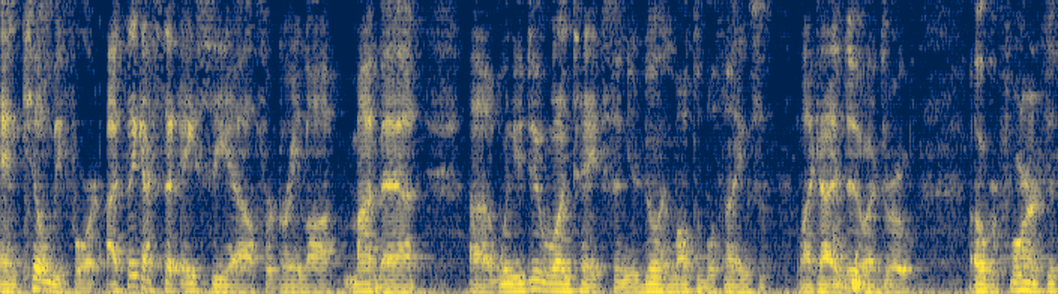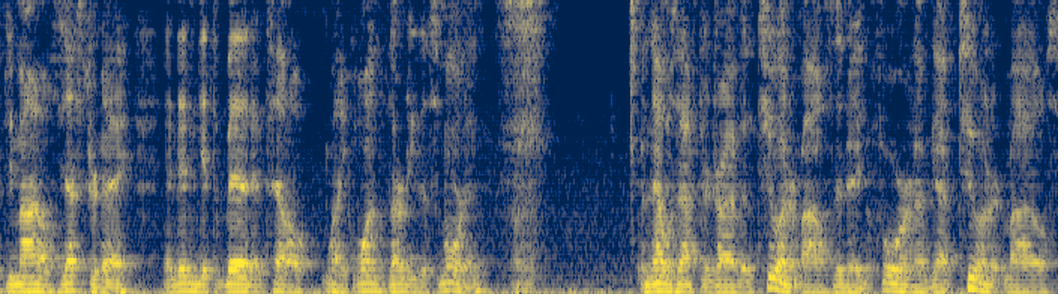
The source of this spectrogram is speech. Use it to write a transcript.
and kill me for it. I think I said ACL for Greenlaw. My bad. Uh, when you do one takes and you're doing multiple things like I do, I drove over 450 miles yesterday and didn't get to bed until like 1.30 this morning. And that was after driving 200 miles the day before, and I've got 200 miles,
